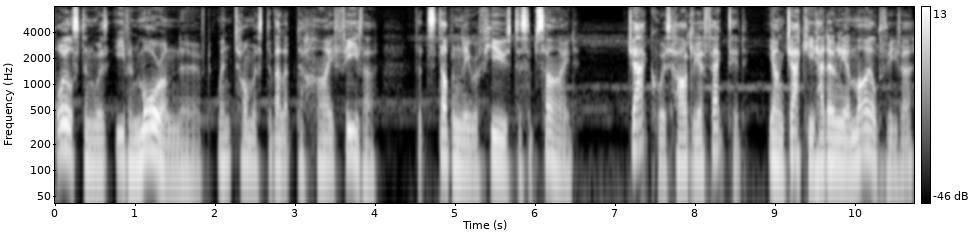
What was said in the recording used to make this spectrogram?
Boylston was even more unnerved when Thomas developed a high fever that stubbornly refused to subside. Jack was hardly affected. Young Jackie had only a mild fever,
